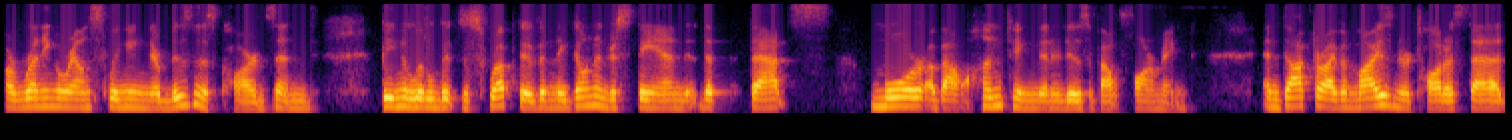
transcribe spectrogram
are running around slinging their business cards and being a little bit disruptive and they don't understand that that's more about hunting than it is about farming. And Dr. Ivan Misner taught us that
